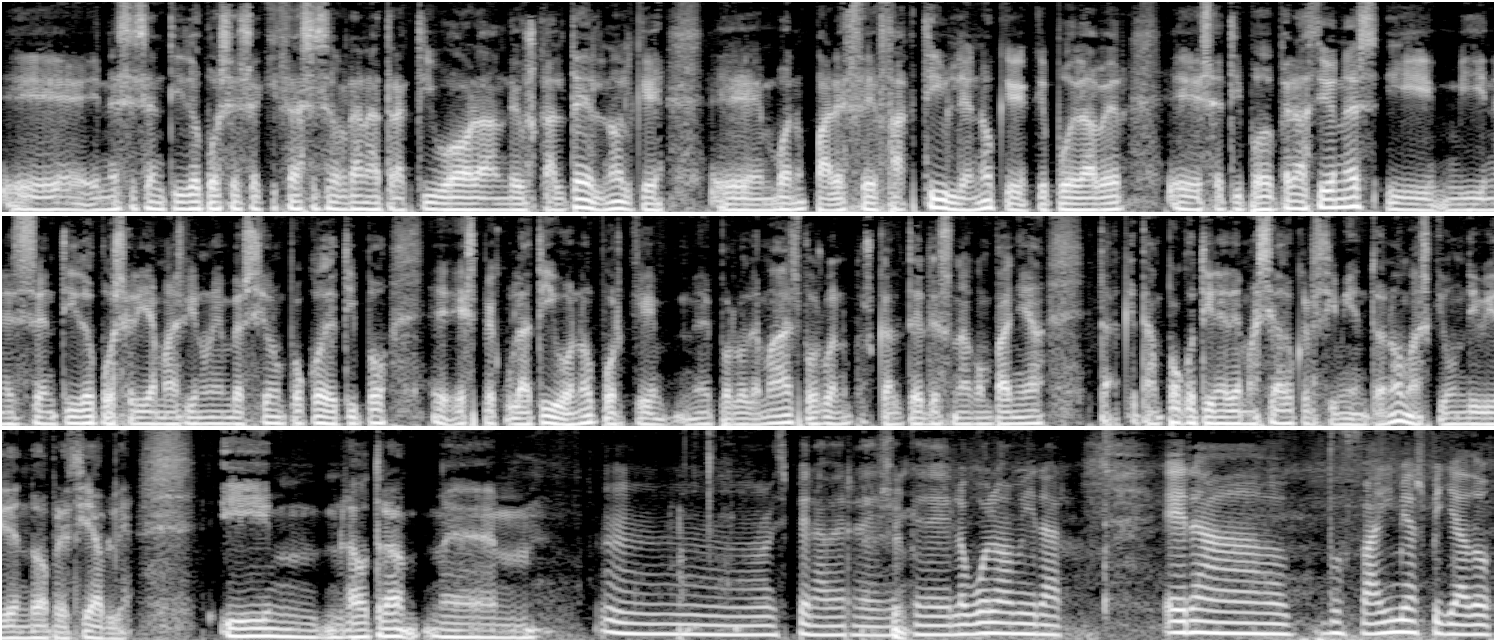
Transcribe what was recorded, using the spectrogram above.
en ese sentido, pues ese quizás es el gran atractivo ahora de Euskaltel, ¿no? el que bueno parece factible ¿no? que, pueda haber ese tipo de operaciones y, y, en ese sentido pues sería más bien una inversión un poco de tipo especulativo, ¿no? porque eh, por lo demás, pues bueno, pues Caltel es una compañía que tampoco tiene demasiado crecimiento, ¿no? Más que un dividendo apreciable. Y mm, la otra... Em, mm, espera, a ver, eh, lo vuelvo a mirar era. ahí me has pillado.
